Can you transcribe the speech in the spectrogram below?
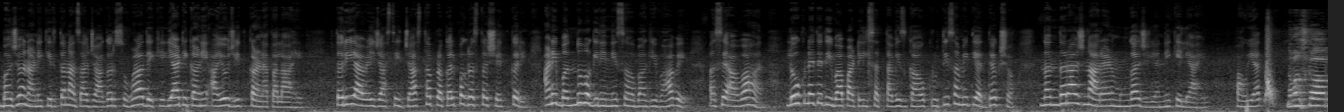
भजन आणि कीर्तनाचा जागर सोहळा देखील या ठिकाणी आयोजित करण्यात आला आहे. तरी यावेळी जास्तीत जास्त प्रकल्पग्रस्त शेतकरी आणि बंधू भगिनींनी सहभागी व्हावे असे आवाहन लोकनेते दिबा पाटील सत्तावीस गाव कृती समिती अध्यक्ष नंदराज नारायण मुंगाजी यांनी केले आहे. पाहुयात. नमस्कार.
